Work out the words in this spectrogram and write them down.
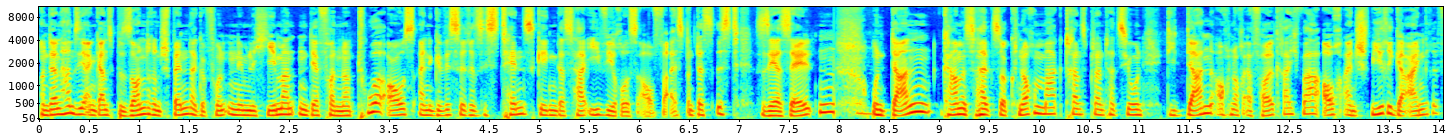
Und dann haben sie einen ganz besonderen Spender gefunden, nämlich jemanden, der von Natur aus eine gewisse Resistenz gegen das HIV-Virus aufweist. Und das ist sehr selten. Und dann kam es halt zur Knochenmarktransplantation, die dann auch noch erfolgreich war, auch ein schwieriger Eingriff.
